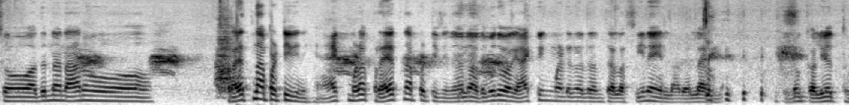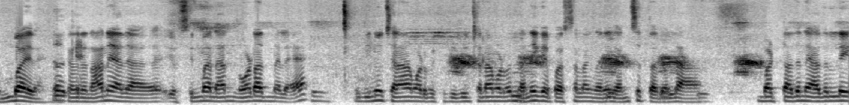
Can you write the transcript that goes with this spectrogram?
ಸೊ ಅದನ್ನ ನಾನು ಪ್ರಯತ್ನ ಪಟ್ಟಿದ್ದೀನಿ ಆಕ್ಟ್ ಮಾಡಕ್ ಪ್ರಯತ್ನ ಪಟ್ಟಿದ್ದೀನಿ ನಾನು ಅದ್ಭುತವಾಗಿ ಆಕ್ಟಿಂಗ್ ಮಾಡಿರೋದಂತೆಲ್ಲ ಸೀನೇ ಇಲ್ಲ ಅದೆಲ್ಲ ಇಲ್ಲ. ಇನ್ನು ಕಲಿಯೋದು ತುಂಬಾ ಇದೆ. ಯಾಕಂದ್ರೆ ನಾನೇ ಅದ ಸಿನಿಮಾ ನಾನು ನೋಡಾದ್ಮೇಲೆ ಇದು ಇನ್ನೂ ಚೆನ್ನಾಗಿ ಮಾಡ್ಬೇಕು ಇದು ಚೆನ್ನಾಗಿ ಮಾಡ್ಬೇಕು ನನಗೆ ಪರ್ಸನಲ್ ಆಗಿ ನನಗೆ ಅನ್ಸುತ್ತೆ ಅದೆಲ್ಲ. ಬಟ್ ಅದನ್ನೇ ಅದರಲ್ಲಿ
